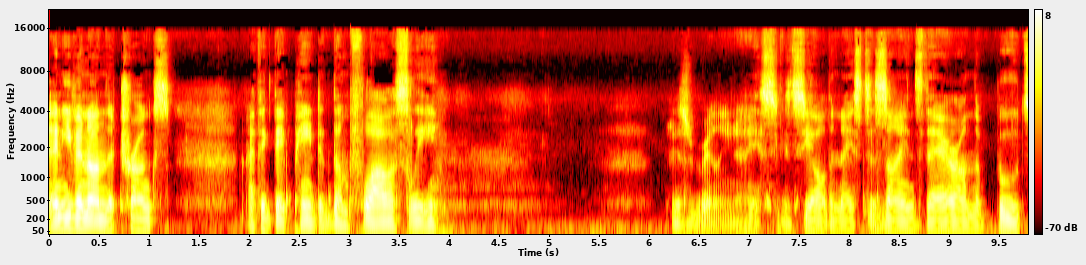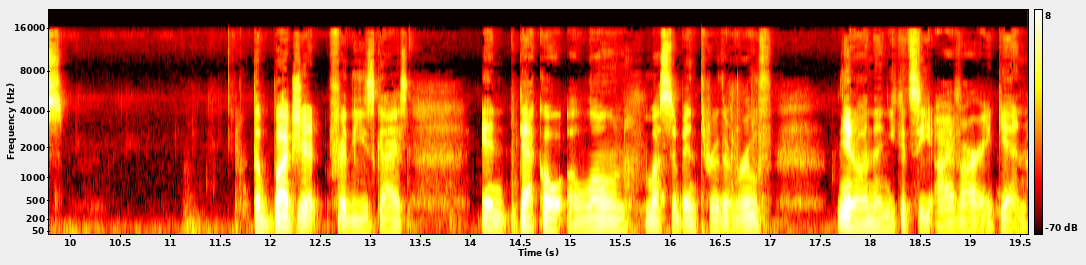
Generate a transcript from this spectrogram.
and even on the trunks I think they painted them flawlessly. Just really nice. You can see all the nice designs there on the boots. The budget for these guys in deco alone must have been through the roof you know and then you could see Ivar again.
